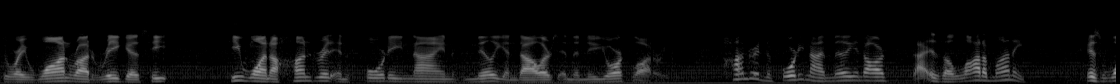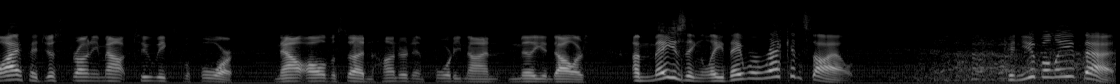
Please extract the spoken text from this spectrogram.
story. Juan Rodriguez he he won 149 million dollars in the New York lottery. 149 million dollars that is a lot of money. His wife had just thrown him out two weeks before. Now all of a sudden, 149 million dollars. Amazingly, they were reconciled. Can you believe that?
